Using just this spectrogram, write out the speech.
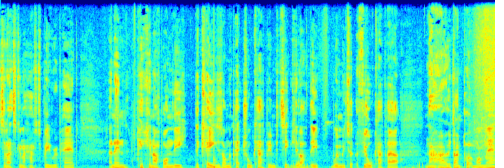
so that's going to have to be repaired and then picking up on the the keys on the petrol cap in particular the when we took the fuel cap out. No don't put them on there.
